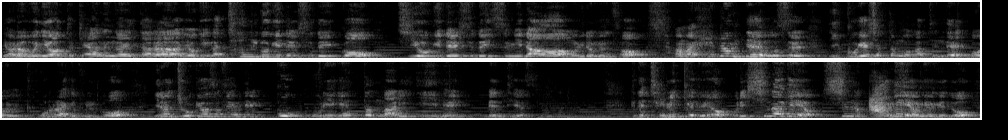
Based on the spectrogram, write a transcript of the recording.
여러분이 어떻게 하는가에 따라 여기가 천국이 될 수도 있고 지옥이 될 수도 있습니다. 뭐 이러면서 아마 해병대 옷을 입고 계셨던 것 같은데 머리 호루라기 불고 이런 조교 선생님들이 꼭 우리에게 했던 말이 이 멘- 멘트였습니다. 근데 재밌게도요 우리 신학의 영- 신앙의 영역에도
